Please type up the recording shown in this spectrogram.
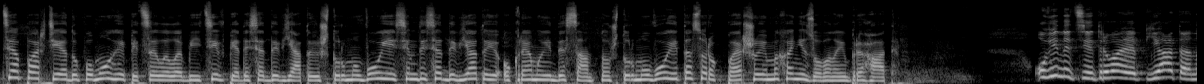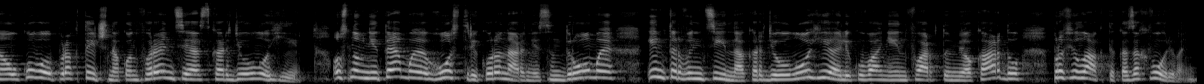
Ця партія допомоги підсилила бійців 59-ї штурмової, 79-ї окремої десантно-штурмової та 41-ї механізованої бригад. У Вінниці триває п'ята науково-практична конференція з кардіології. Основні теми гострі коронарні синдроми, інтервенційна кардіологія, лікування інфаркту міокарду, профілактика захворювань.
